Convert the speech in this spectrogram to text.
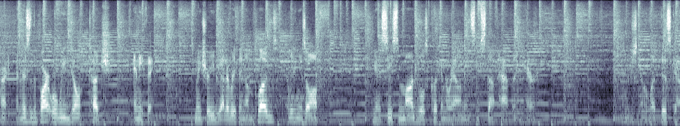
All right, and this is the part where we don't touch anything. So make sure you've got everything unplugged, everything is off. You're gonna see some modules clicking around and some stuff happening here. And we're just gonna let this go.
